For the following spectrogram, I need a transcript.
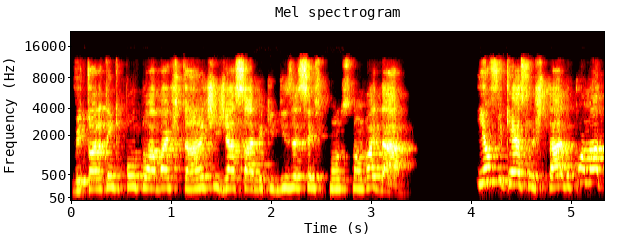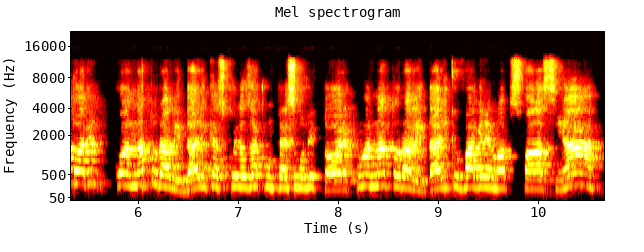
Vitória tem que pontuar bastante, já sabe que 16 pontos não vai dar. E eu fiquei assustado com a, naturalidade que as coisas acontecem no Vitória, com a naturalidade que o Wagner Lopes fala assim: ah,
